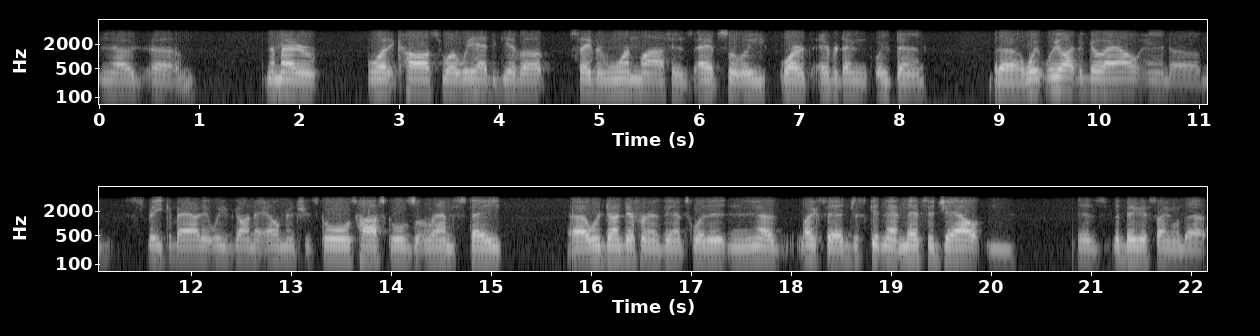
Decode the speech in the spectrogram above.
You know, um, no matter what it costs, what we had to give up, saving one life is absolutely worth everything we've done. But uh, we we like to go out and um, speak about it. We've gone to elementary schools, high schools around the state. Uh, we've done different events with it, and you know, like I said, just getting that message out is the biggest thing with that.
